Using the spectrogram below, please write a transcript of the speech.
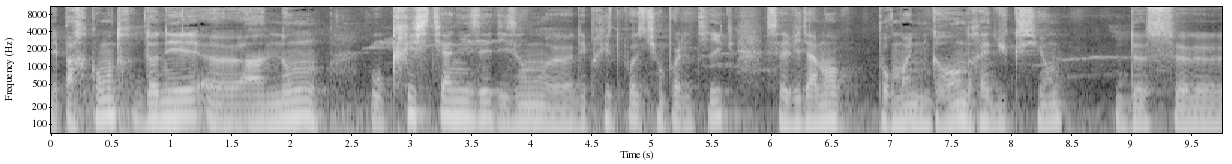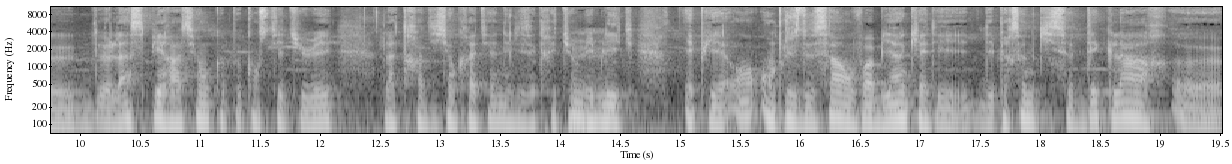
Mais par contre, donner un nom ou christianiser, disons, des prises de position politiques, c'est évidemment pour moi une grande réduction de, ce, de l'inspiration que peut constituer la tradition chrétienne et les écritures mhm. bibliques. Et puis en, plus de ça, on voit bien qu'il y a des, des, personnes qui se déclarent euh,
